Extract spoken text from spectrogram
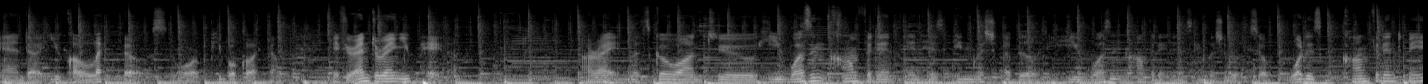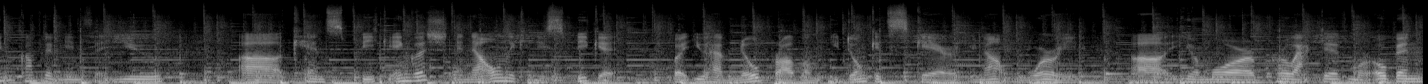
And uh, you collect those, or people collect them. If you're entering, you pay them. Alright, let's go on to he wasn't confident in his English ability. He wasn't confident in his English ability. So, what does confident mean? Confident means that you uh, can speak English, and not only can you speak it, but you have no problem. You don't get scared. You're not worried. Uh, you're more proactive, more open.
